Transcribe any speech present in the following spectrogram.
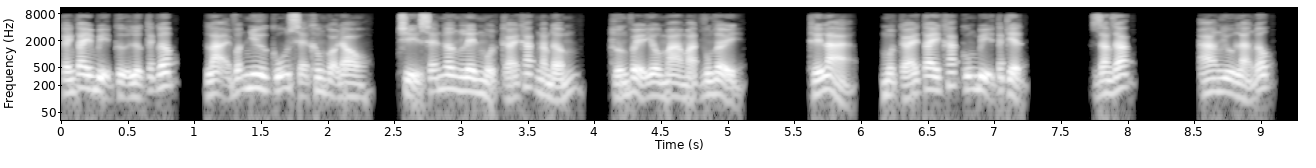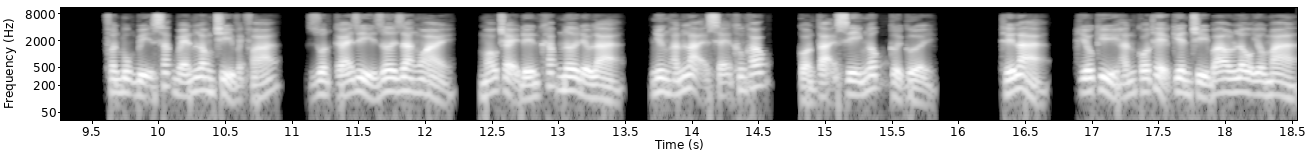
Cánh tay bị cự lực tách gấp lại vẫn như cũ sẽ không gọi đau chỉ sẽ nâng lên một cái khác nằm đấm hướng về yêu ma mặt vung vẩy thế là một cái tay khác cũng bị tách tiệt giang giác. A ngưu làng ốc phần bụng bị sắc bén long chỉ vạch phá, ruột cái gì rơi ra ngoài, máu chảy đến khắp nơi đều là, nhưng hắn lại sẽ không khóc, còn tại si ngốc cười cười. Thế là, hiếu kỳ hắn có thể kiên trì bao lâu yêu ma,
